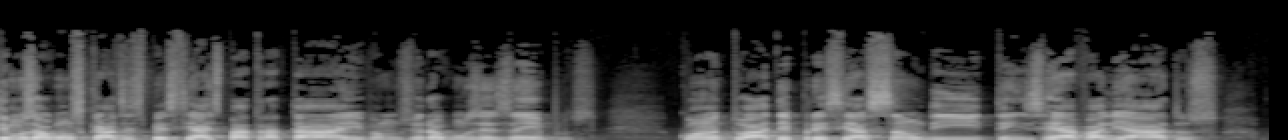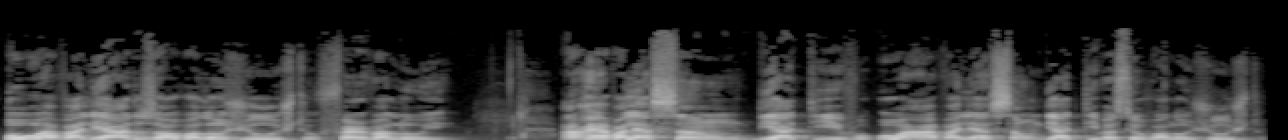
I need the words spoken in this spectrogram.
Temos alguns casos especiais para tratar e vamos ver alguns exemplos quanto à depreciação de itens reavaliados ou avaliados ao valor justo, fair value. A reavaliação de ativo ou a avaliação de ativo a seu valor justo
